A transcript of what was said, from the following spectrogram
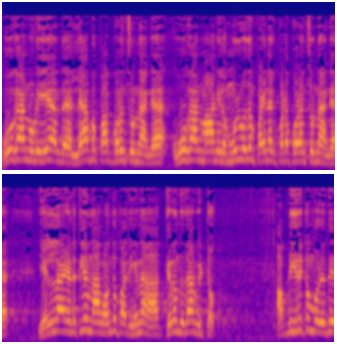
ஊகானுடைய அந்த லேபை பார்க்க போகிறோன்னு சொன்னாங்க. ஊகான் மாநிலம் முழுவதும் பயணப்பட போகிறோன்னு சொன்னாங்க. எல்லா இடத்துலையும் நாங்கள் வந்து பார்த்தீங்கன்னா திறந்து தான் விட்டோம். அப்படி இருக்கும் பொழுது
